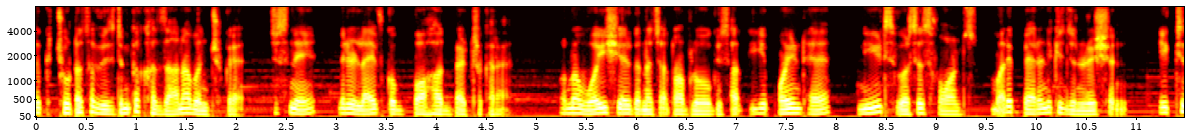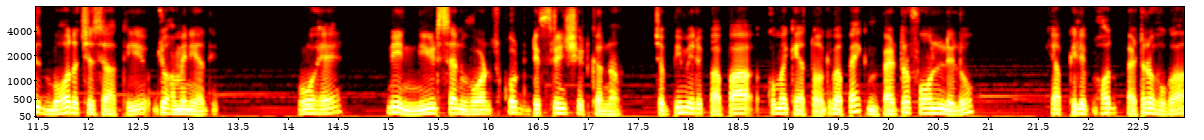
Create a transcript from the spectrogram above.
एक छोटा सा विजडम का ख़जाना बन चुका है जिसने मेरी लाइफ को बहुत बेटर करा है। और मैं वही शेयर करना चाहता हूँ आप लोगों के साथ ये पॉइंट है नीड्स वर्सेस वांट्स हमारे पेरेंट की जनरेशन। एक चीज़ बहुत अच्छे से आती है, जो हमें नहीं आती। वो है नहीं नीड्स एंड वांट्स को डिफ्रेंशिएट करना। जब भी मेरे पापा को मैं कहता हूँ कि, पापा, एक बेटर फ़ोन ले लो, कि आपके लिए बहुत बेटर होगा।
